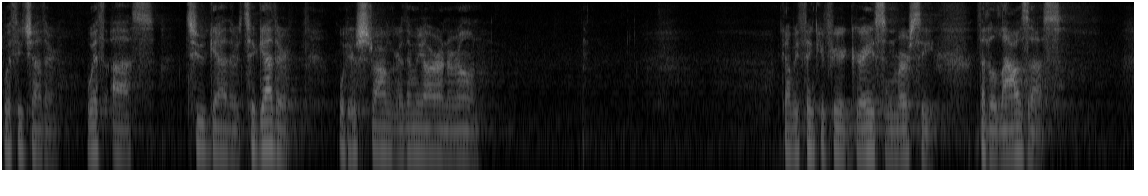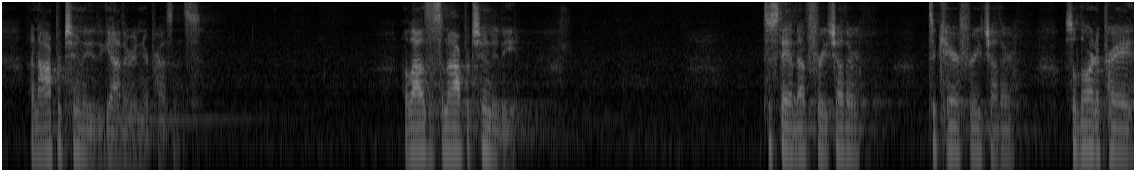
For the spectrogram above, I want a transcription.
with each other, with us, together. Together, we are stronger than we are on our own. God, we thank you for your grace and mercy that allows us an opportunity to gather in your presence. Allows us an opportunity to stand up for each other, to care for each other. So, Lord, I pray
